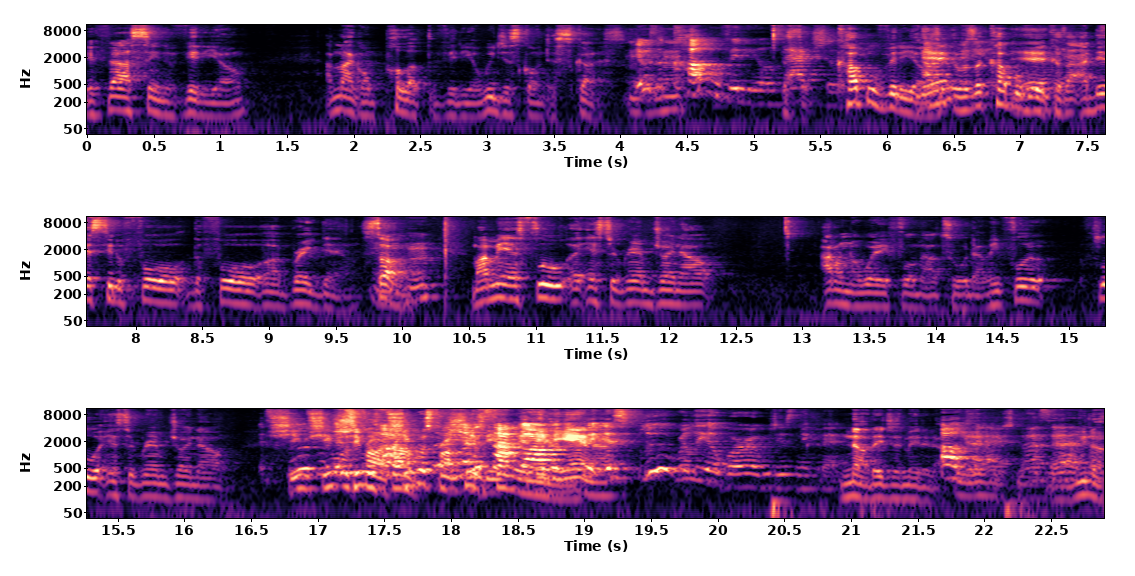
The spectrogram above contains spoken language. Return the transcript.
If y'all seen the video, I'm not gonna pull up the video. We just gonna discuss. It was a couple videos actually. Couple videos. Yeah. It was a couple Yeah. videos because I did see the full the full uh, breakdown. So Mm-hmm. my man flew an Instagram joint out. I don't know where they flew him out to. or whatever. He flew flew an Instagram joint out. She she was She from was she was from Let's just Indi- stop y'all real quick. Indiana. Is flu really a word? We just make that. No, they just made it up. Okay. Yeah, it's not- That's yeah. You know,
